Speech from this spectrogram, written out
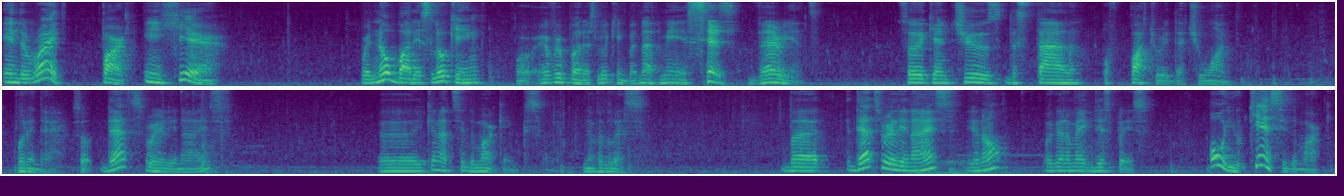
in the right part in here, where nobody's looking, or everybody's looking but not me, it says variant. So you can choose the style of pottery that you want. Put in there. So that's really nice. Uh, you cannot see the markings, nevertheless. But that's really nice, you know? We're gonna make this place. Oh, you can't see the marking.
